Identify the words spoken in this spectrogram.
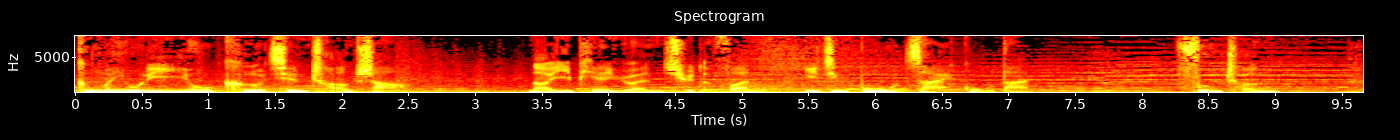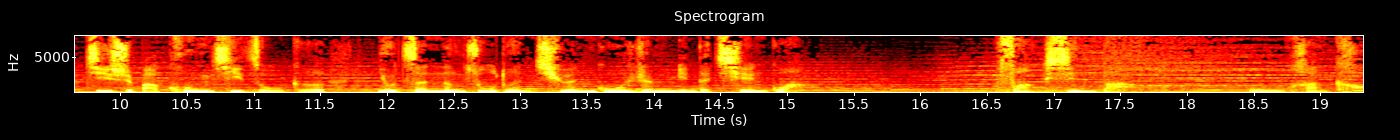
更没有理由客迁长沙。那一片远去的帆，已经不再孤单。封城，即使把空气阻隔，又怎能阻断全国人民的牵挂？放心吧。武汉考，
